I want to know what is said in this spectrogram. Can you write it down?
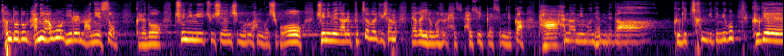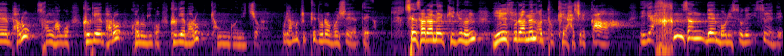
전도도 많이 하고 일을 많이 했어. 그래도 주님이 주시는 힘으로 한 것이고 주님이 나를 붙잡아 주시면 내가 이런 것을 할 수 있겠습니까? 다 하나님은 합니다. 그게 참 믿음이고 그게 바로 성하고 그게 바로 거룩이고 그게 바로 경건이죠. 우리 한번 깊이 돌아보셔야 돼요. 세 사람의 기준은 예수라면 어떻게 하실까? 이게 항상 내 머릿속에 있어야 돼요.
